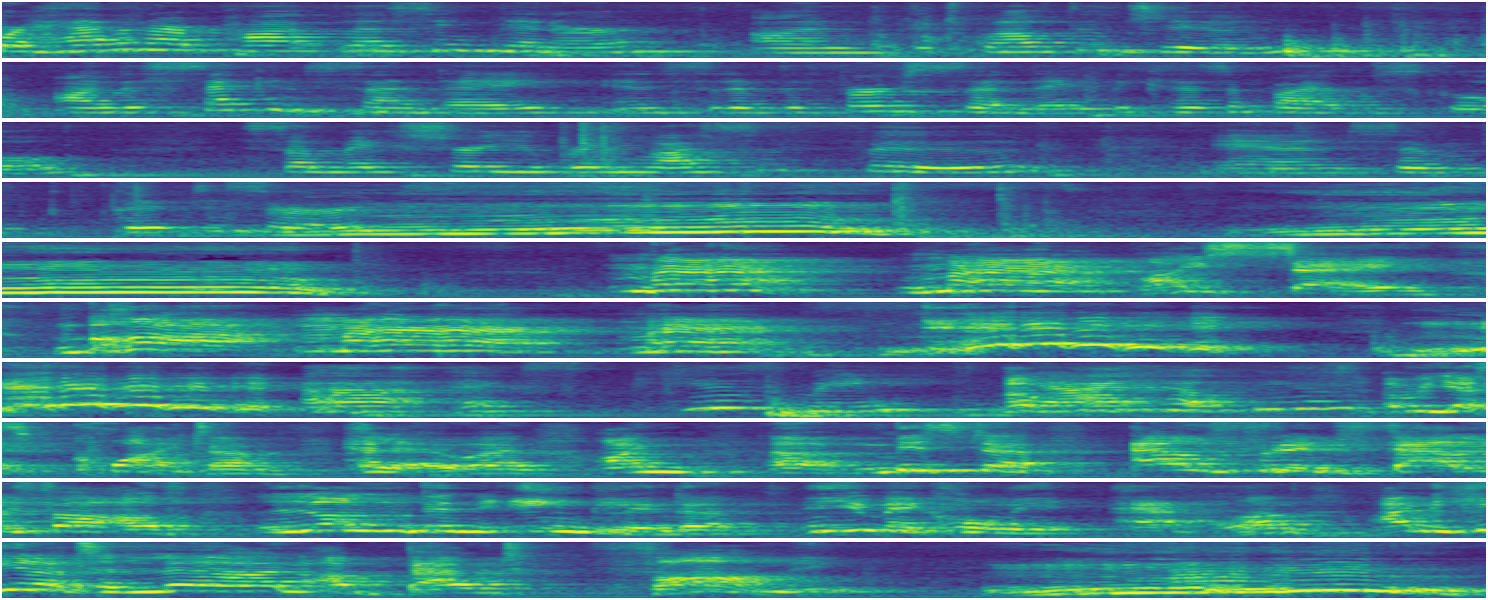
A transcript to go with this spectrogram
we're having our pot blessing dinner on the 12th of June, on the second Sunday instead of the first Sunday because of Bible school. So make sure you bring lots of food and some good desserts. Mmm. Mmm. Meh, meh, I say. Bah, meh, meh. Nee, nee. Uh, excuse me, may I help you? Oh, yes, quite. Um, hello, uh, I'm uh, Mr. Alfred Falfa of London, England. Uh, you may call me Al. Um, I'm here to learn about farming.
